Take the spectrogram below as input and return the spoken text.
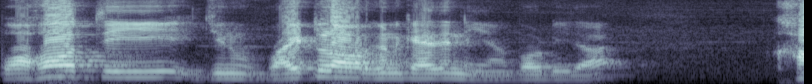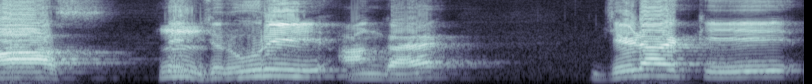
ਬਹੁਤ ਹੀ ਜਿਹਨੂੰ ਵਾਈਟਲ ਆਰਗਨ ਕਹਿ ਦਿੰਦੇ ਆ ਬਾਡੀ ਦਾ, ਖਾਸ ਤੇ। ਜ਼ਰੂਰੀ ਅੰਗ ਹੈ ਜਿਹੜਾ ਕਿ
